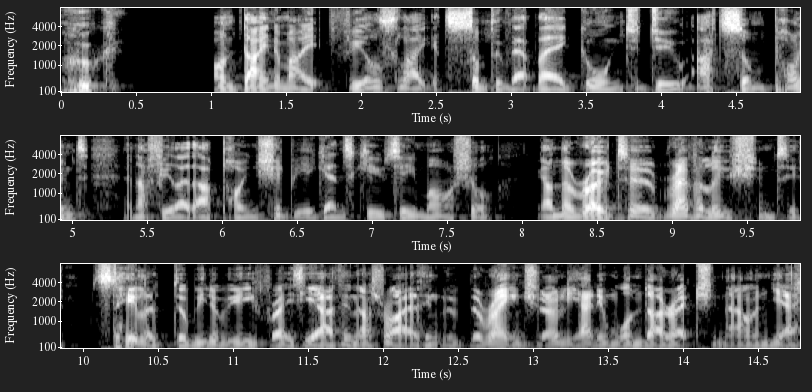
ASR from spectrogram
Hook on Dynamite feels like it's something that they're going to do at some point, and I feel like that point should be against QT Marshall. On the road to revolution, to steal a WWE phrase, yeah, I think that's right. I think the, the rating should only head in one direction now, and yeah.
